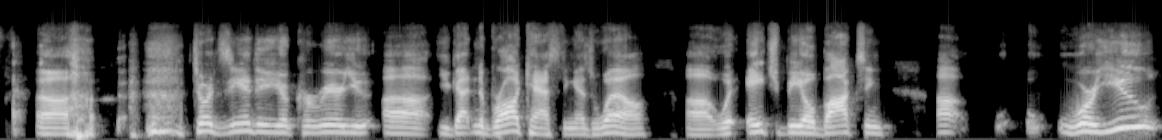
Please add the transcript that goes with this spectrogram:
uh, towards the end of your career, you uh, you got into broadcasting as well uh, with HBO Boxing. Uh, were you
